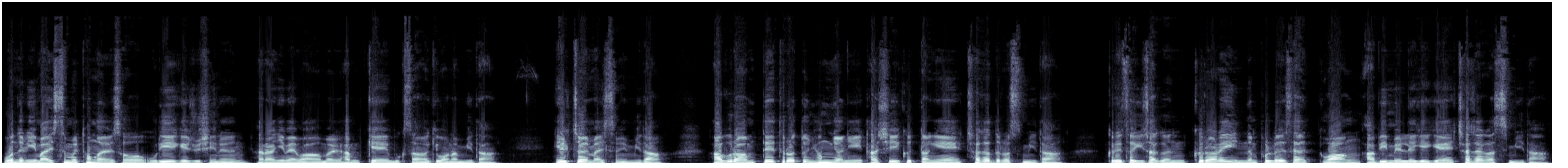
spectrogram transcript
오늘 이 말씀을 통하여서 우리에게 주시는 하나님의 마음을 함께 묵상하기 원합니다. 1절 말씀입니다. 아브라함 때 들었던 흉년이 다시 그 땅에 찾아들었습니다. 그래서 이삭은 그랄에 있는 블레셋 왕 아비멜렉에게 찾아갔습니다.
